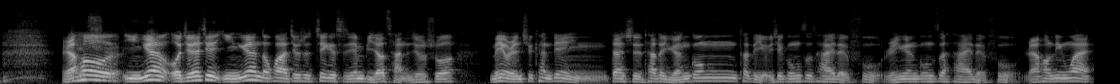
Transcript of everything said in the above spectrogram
然后影院，我觉得就影院的话，就是这个时间比较惨的，就是说。没有人去看电影，但是他的员工他的有一些工资他还得付，人员工资他还得付，然后另外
